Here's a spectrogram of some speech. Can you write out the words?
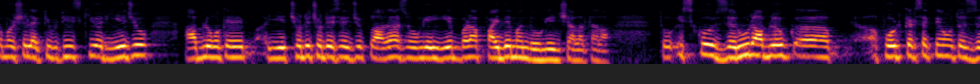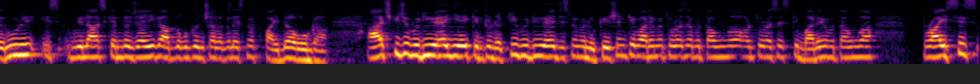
कमर्शियल एक्टिविटीज़ की। और ये जो आप लोगों के, ये छोटे छोटे से जो प्लाजाज होंगे, ये बड़ा फ़ायदेमंद होंगे इन ताला। तो इसको ज़रूर आप लोग अफोर्ड कर सकते हो तो ज़रूर इस विलास के अंदर जाइएगा आप लोगों को इंशाल्लाह ताला इसमें फ़ायदा होगा। आज की जो वीडियो है ये एक इंट्रोडक्टरी वीडियो है जिसमें मैं लोकेशन के बारे में थोड़ा सा बताऊँगा और थोड़ा सा इसके बारे में बताऊँगा। प्राइसेस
